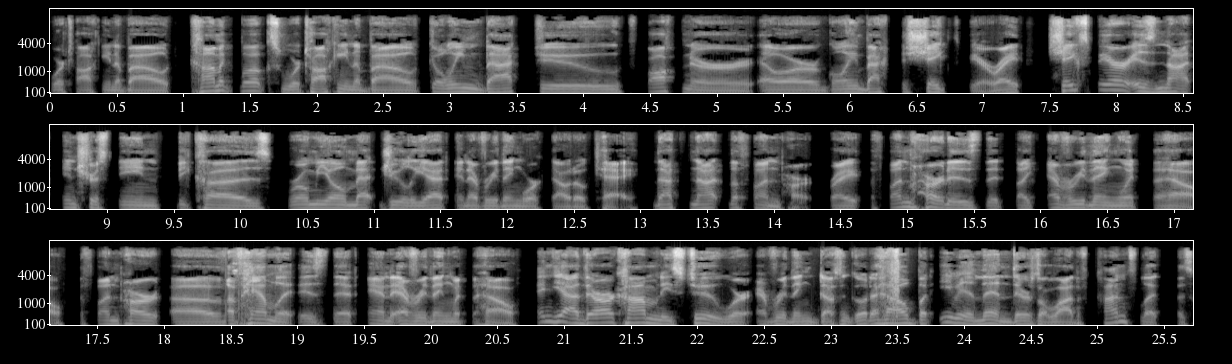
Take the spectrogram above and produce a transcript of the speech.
we're talking about comic books, we're talking about going back to Faulkner or going back to Shakespeare, right? Shakespeare is not interesting because Romeo met Juliet and everything worked out okay. That's not the fun part, right? The fun part is that like everything went to hell. The fun part of, of Hamlet is that and everything went to hell. And yeah, there are comedies too where everything doesn't go to hell, but even then there's a lot of conflict because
